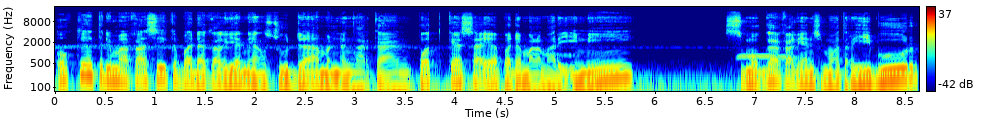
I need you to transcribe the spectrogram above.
Oke, terima kasih kepada kalian yang sudah mendengarkan podcast saya pada malam hari ini. Semoga kalian semua terhibur.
